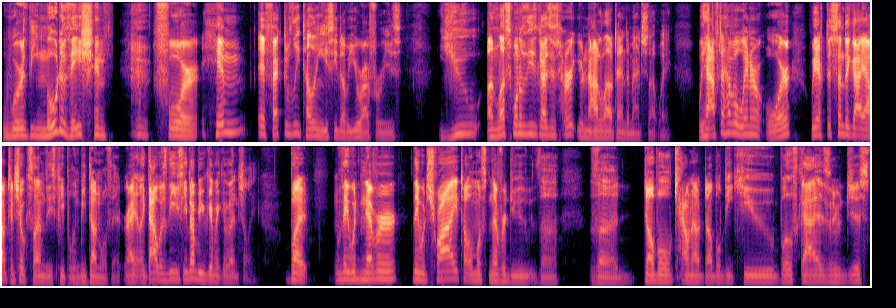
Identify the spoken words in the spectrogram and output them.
were the motivation for him effectively telling ECW referees, you unless one of these guys is hurt, you're not allowed to end a match that way. We have to have a winner or we have to send a guy out to choke slam these people and be done with it, right? Like that was the ECW gimmick eventually. But they would never they would try to almost never do the the double count out double DQ both guys are just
